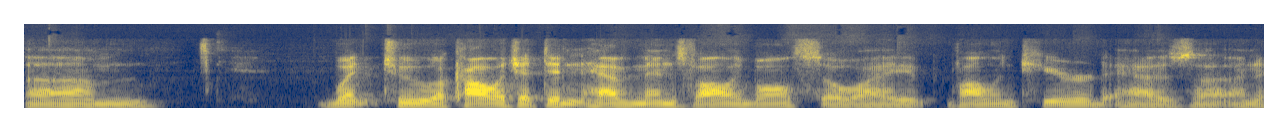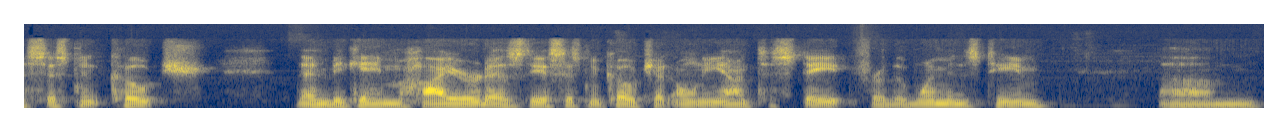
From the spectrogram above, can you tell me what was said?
Um, went to a college that didn't have men's volleyball, so I volunteered as uh, an assistant coach. Then became hired as the assistant coach at Oneonta State for the women's team. Um,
